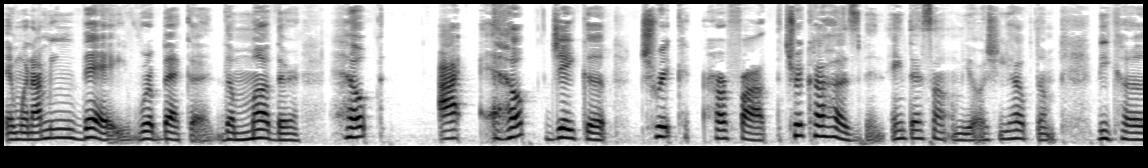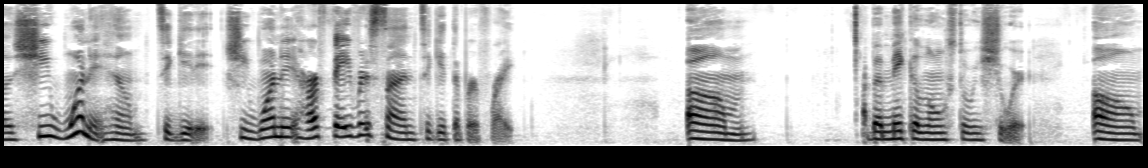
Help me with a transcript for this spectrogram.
and when I mean they, Rebecca, the mother, helped I helped Jacob trick her father, trick her husband. Ain't that something, y'all? She helped him because she wanted him to get it. She wanted her favorite son to get the birthright. Um, but make a long story short, um,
